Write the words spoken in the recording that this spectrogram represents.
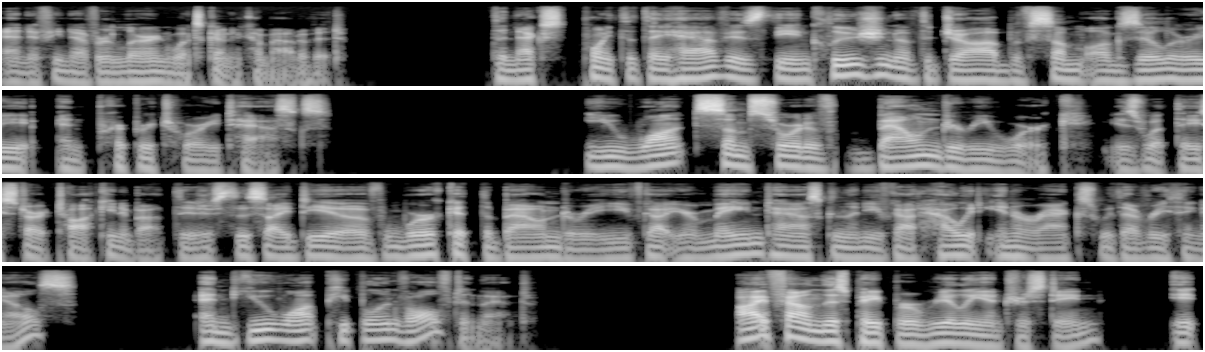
and if you never learn what's going to come out of it. The next point that they have is the inclusion of the job of some auxiliary and preparatory tasks. You want some sort of boundary work, is what they start talking about. There's this idea of work at the boundary. You've got your main task, and then you've got how it interacts with everything else. And you want people involved in that. I found this paper really interesting. It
